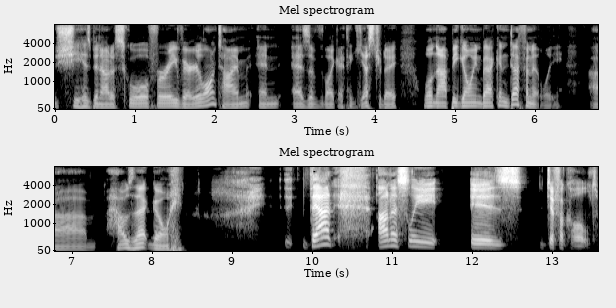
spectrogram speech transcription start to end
she has been out of school for a very long time, and as of like I think yesterday, will not be going back indefinitely. Um, how's that going? That honestly is difficult,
